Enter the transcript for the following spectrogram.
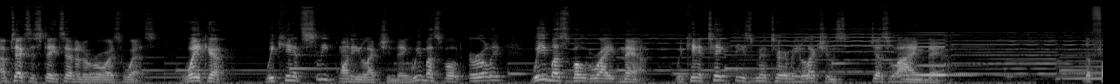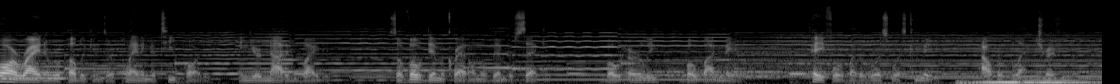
I'm Texas State Senator Royce West. Wake up. We can't sleep on election day. We must vote early. We must vote right now. We can't take these midterm elections just lying down. The far right and Republicans are planning a Tea Party, and you're not invited. So vote Democrat on November 2nd. Vote early, vote by mail. Paid for by the Royce West Committee. Albert Black, Treasurer.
